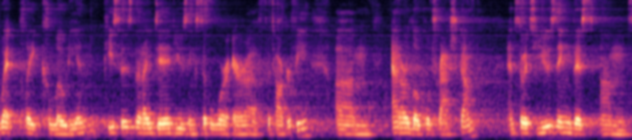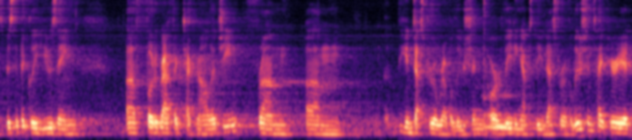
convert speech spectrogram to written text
wet plate collodion pieces that I did using Civil War era photography um, at our local trash dump. And so it's using this, um, specifically using uh, photographic technology from um, the Industrial Revolution or leading up to the Industrial Revolution type period.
